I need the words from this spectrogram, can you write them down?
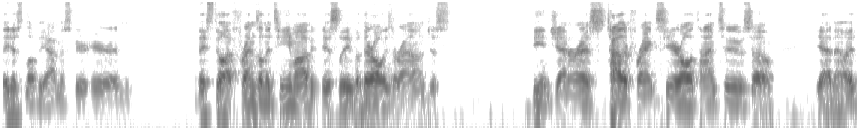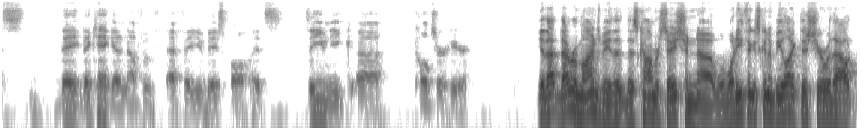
they just love the atmosphere here, and they still have friends on the team, obviously, but they're always around, just being generous. Tyler Frank's here all the time too, so yeah, no, it's they they can't get enough of FAU baseball. It's it's a unique uh, culture here. Yeah, that that reminds me that this conversation. Uh, well, what do you think it's going to be like this year without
